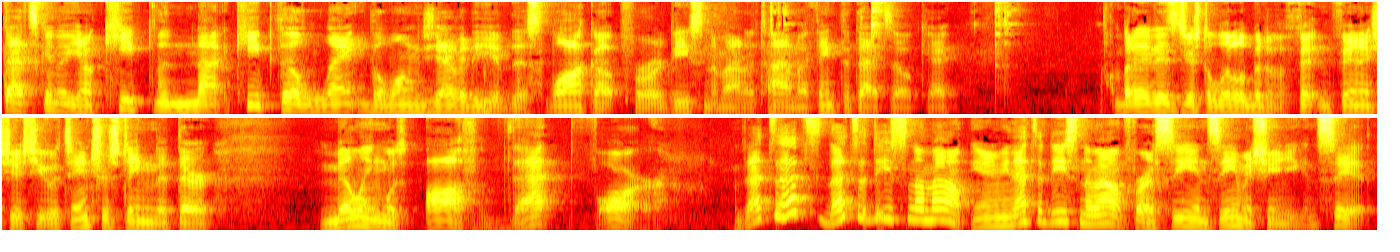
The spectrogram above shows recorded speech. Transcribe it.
that's going to, you know, keep the not keep the length, the longevity of this lockup for a decent amount of time. I think that that's okay. But it is just a little bit of a fit and finish issue. It's interesting that their milling was off that far. That's that's that's a decent amount. You know I mean? That's a decent amount for a CNC machine. You can see it.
